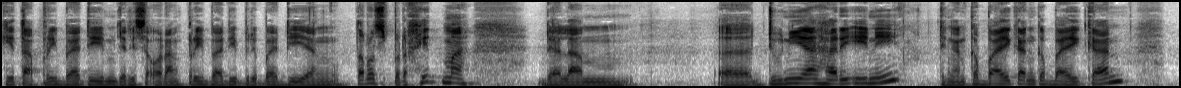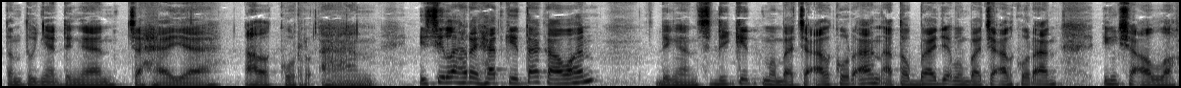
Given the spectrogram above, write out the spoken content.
Kita pribadi menjadi seorang pribadi-pribadi yang terus berkhidmah dalam uh, dunia hari ini dengan kebaikan-kebaikan, tentunya dengan cahaya Al-Quran. Isilah rehat kita kawan, dengan sedikit membaca Al-Quran atau banyak membaca Al-Quran, insya Allah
